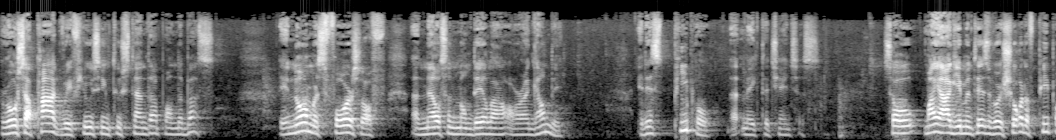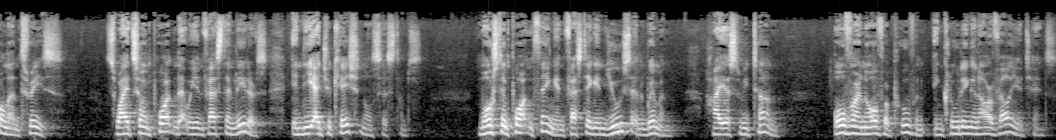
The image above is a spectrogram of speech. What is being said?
Rosa Parks refusing to stand up on the bus. The enormous force of a Nelson Mandela or a Gandhi. It is people that make the changes. So, my argument is we're short of people and trees. That's why it's so important that we invest in leaders, in the educational systems. Most important thing, investing in youth and women, highest return, over and over proven, including in our value chains.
